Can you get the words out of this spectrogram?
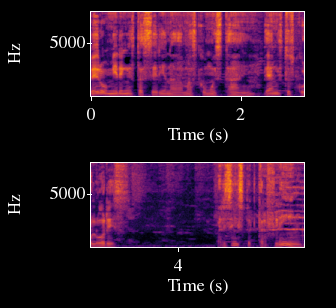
Pero miren esta serie nada más cómo está, ¿eh? Vean estos colores. Parecen Spectra Flame.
